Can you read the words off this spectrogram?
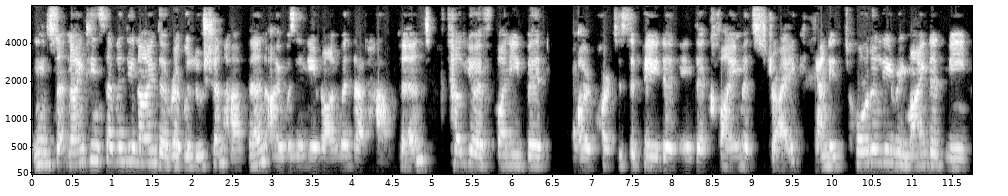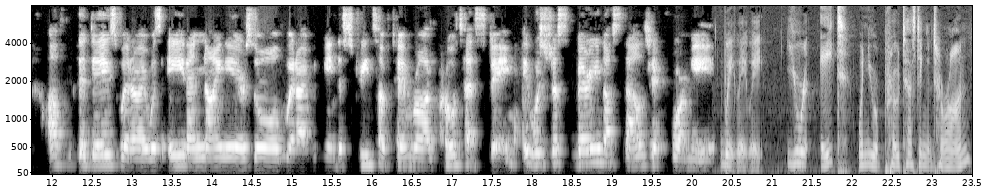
In 1979, the revolution happened. I was in Iran when that happened. Tell you a funny bit I participated in the climate strike, and it totally reminded me of the days when I was eight and nine years old, when I would be in the streets of Tehran protesting. It was just very nostalgic for me. Wait, wait, wait. You were eight when you were protesting in Tehran?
